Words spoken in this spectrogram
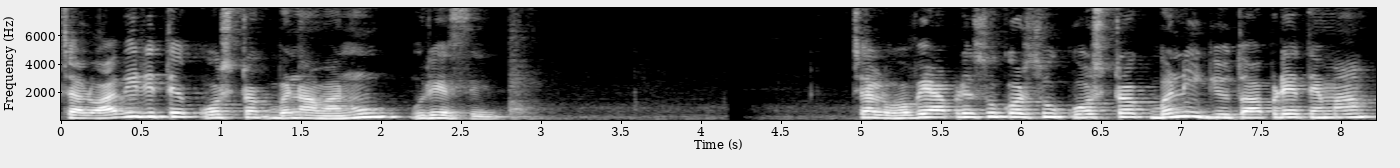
ચાલો, આવી રીતે કોષ્ટક બનાવવાનું રહેશે. ચાલો, હવે આપણે શું કરશું? કોષ્ટક બની ગયું તો આપણે તેમાં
